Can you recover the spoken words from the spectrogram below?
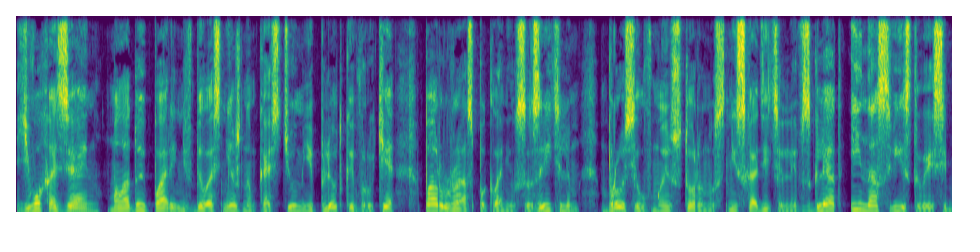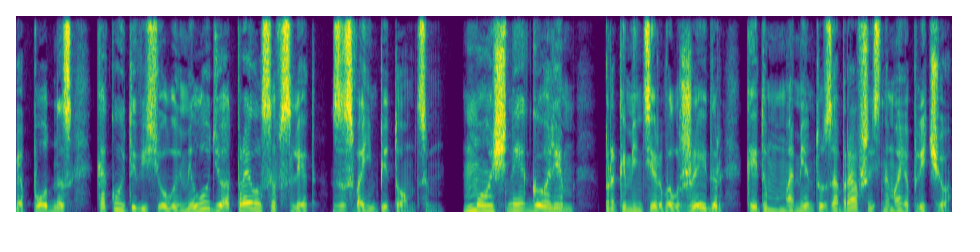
Его хозяин, молодой парень в белоснежном костюме и плеткой в руке, пару раз поклонился зрителям, бросил в мою сторону снисходительный взгляд и, насвистывая себе под нос какую-то веселую мелодию, отправился вслед за своим питомцем. «Мощный голем», — прокомментировал Жейдер, к этому моменту забравшись на мое плечо.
